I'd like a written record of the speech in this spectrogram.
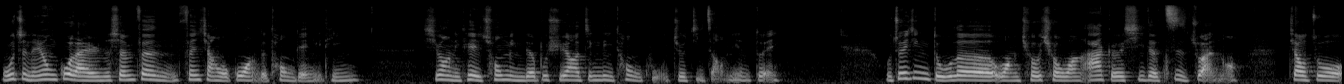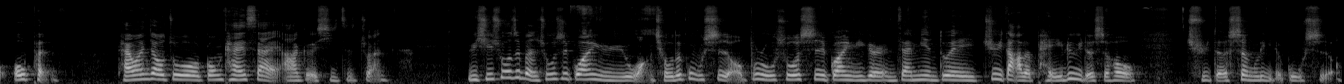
我只能用过来人的身份分享我过往的痛给你听。希望你可以聪明的，不需要经历痛苦就及早面对。我最近读了网球球王阿格西的自传哦，叫做《Open》，台湾叫做《公开赛阿格西自传》。与其说这本书是关于网球的故事哦，不如说是关于一个人在面对巨大的赔率的时候取得胜利的故事哦。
